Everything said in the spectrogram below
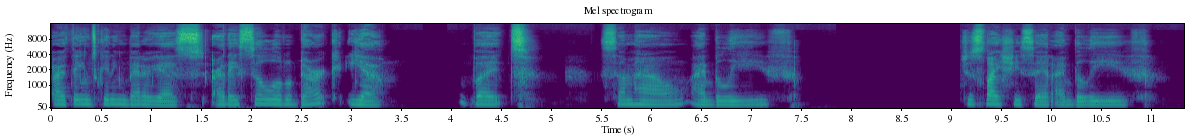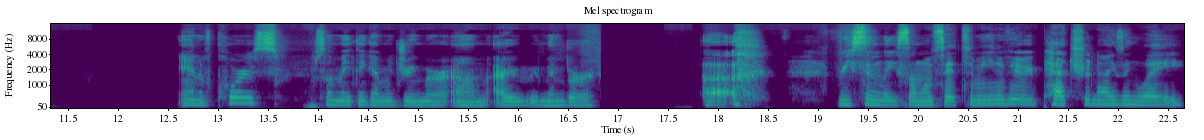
Are things getting better? Yes. Are they still a little dark? Yeah. But somehow I believe, just like she said, I believe. And of course, some may think I'm a dreamer. Um, I remember uh, recently someone said to me in a very patronizing way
